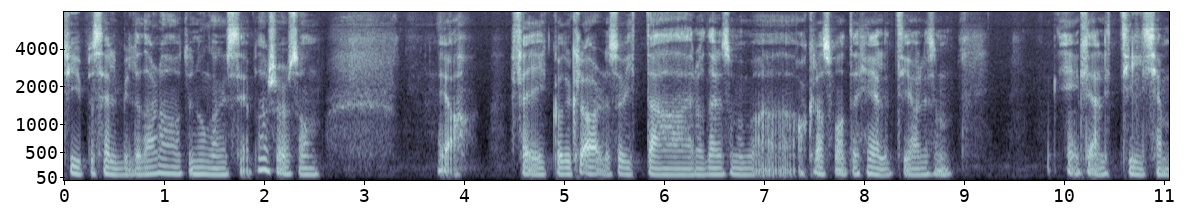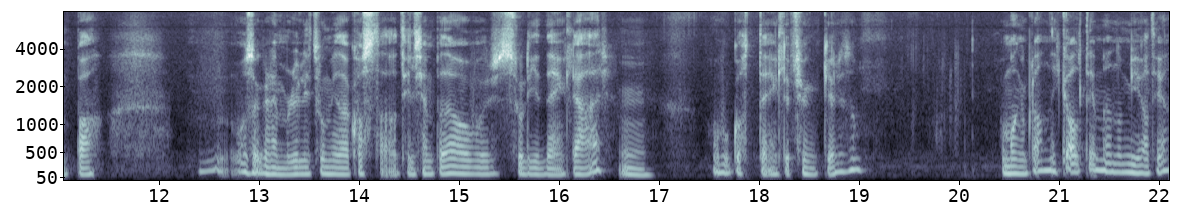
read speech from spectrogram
type selvbilde der. da, At du noen ganger ser på deg sjøl som ja, fake, og du klarer det så vidt det er. og det er liksom eh, Akkurat som at det hele tida liksom egentlig er litt tilkjempa. Og så glemmer du litt hvor mye det har kosta deg å tilkjempe det, og hvor solid det egentlig er. Mm. Og hvor godt det egentlig funker. liksom. På mange plan. Ikke alltid, men mye av tida.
